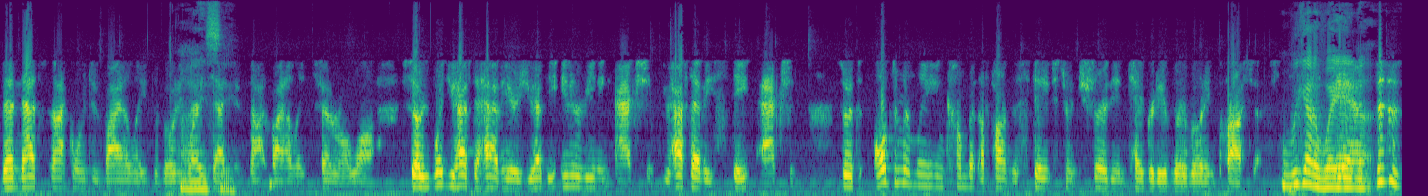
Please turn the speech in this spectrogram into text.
then that's not going to violate the Voting Rights Act and not violate federal law. So what you have to have here is you have the intervening action. You have to have a state action. So it's ultimately incumbent upon the states to ensure the integrity of their voting process. Well, we got to weigh in. And on- this is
